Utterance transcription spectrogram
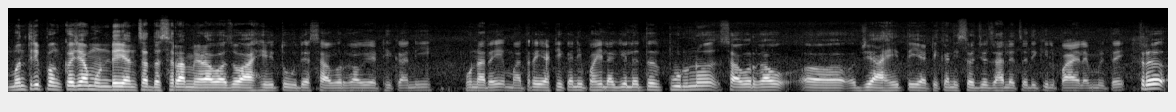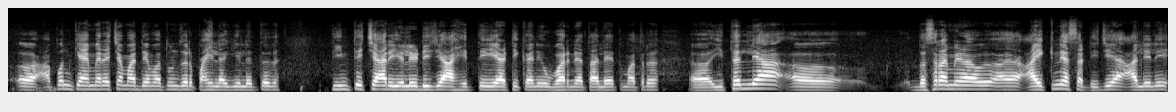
मंत्री पंकजा मुंडे यांचा दसरा मेळावा जो आहे तो उद्या सावरगाव या ठिकाणी होणार आहे. मात्र या ठिकाणी पाहिला गेलं तर पूर्ण सावरगाव जे आहे ते या ठिकाणी सज्ज झाल्याचं देखील पाहायला मिळतंय. तर आपण कॅमेऱ्याच्या माध्यमातून जर पाहिला गेलं तर तीन ते चार एल ई डी जे आहेत ते या ठिकाणी उभारण्यात आले आहेत. मात्र इथल्या दसरा मेळावा ऐकण्यासाठी जे आलेले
